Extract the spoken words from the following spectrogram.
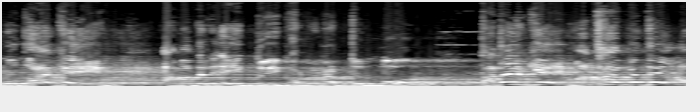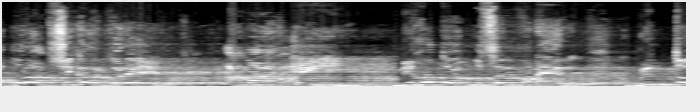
বনু কাইনুকাকে আমাদের এই দুই ঘটনার জন্য তাদেরকে মাথা পেতে অপরাধ স্বীকার করে আমার এই নিহত মুসলমানের মৃত্যু,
